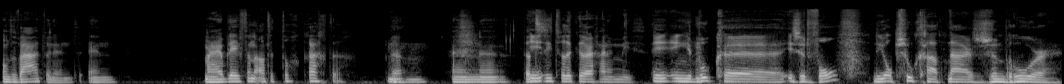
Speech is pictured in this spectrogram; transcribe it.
ontwapenend. En, maar hij bleef dan altijd toch krachtig. Ja. En eh, dat is iets wat ik heel erg aan hem mis. In, in je boek eh, is het Wolf, die op zoek gaat naar zijn broer.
